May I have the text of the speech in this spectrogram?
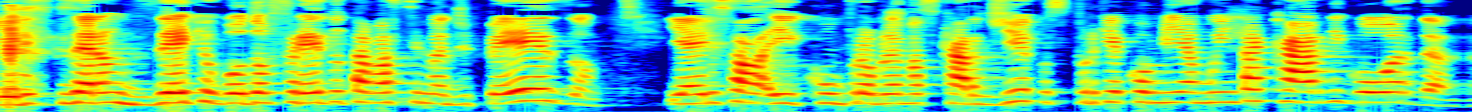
E eles quiseram dizer que o Godofredo estava acima de peso e aí eles falam, e com problemas cardíacos porque comia muita carne gorda.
